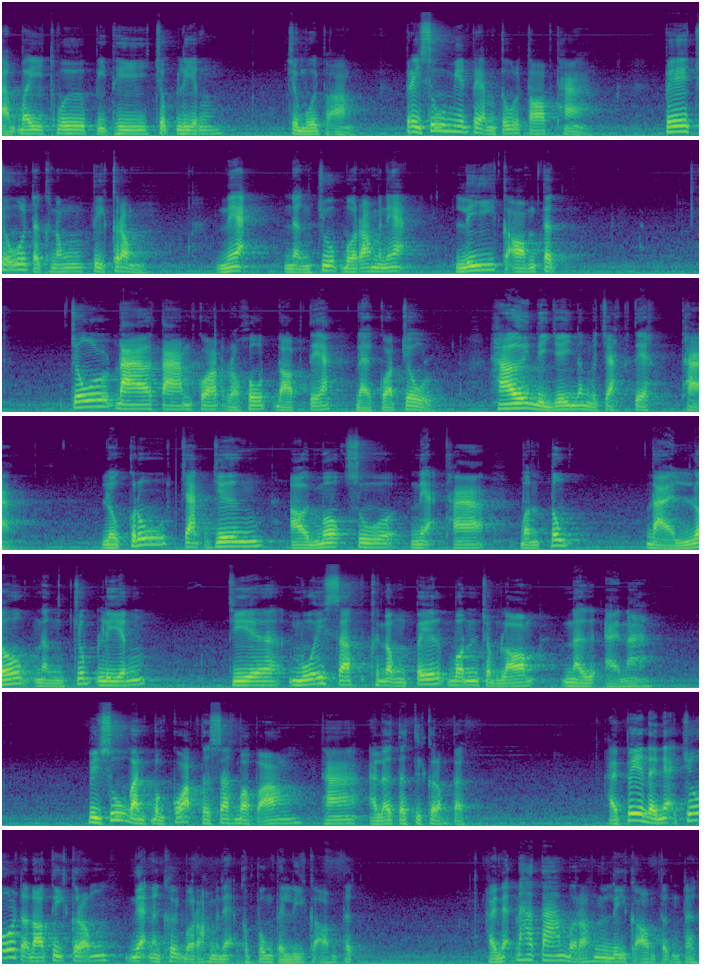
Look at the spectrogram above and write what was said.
ដើម្បីធ្វើពិធីជប់លៀង ជាមួយព្រះអង្គព្រះយេស៊ូវមានព្រះបន្ទូលតបថា ពេលចូលទៅក្នុងទីក្រុង អ្នកនឹងជួបបុរសម្នាក់លីក្អមទឹក ចូលដើរតាមគាត់រហូតដល់ផ្ទះដែលគាត់ចូល ហើយនិយាយនឹងម្ចាស់ផ្ទះថាលោកគ្រូចាត់យើងឲ្យមកសួរអ្នកថាបន្ទប់ដែលលោកនឹងជប់លៀង ជាមួយសិស្សក្នុងពេលបុណ្យចម្លងនៅឯណាពីស៊ូបានបង្គាប់ទៅសិស្សរបស់ព្រះអង្គថាឥឡូវទៅទីក្រុងទៅហើយពេលដែលអ្នកចូលទៅដល់ទីក្រុង អ្នកនឹងឃើញបរោះម្នាក់កំពុងតែលីក្អមទឹកហើយអ្នកដើរតាមបរោះលីក្អមទឹកទៅ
